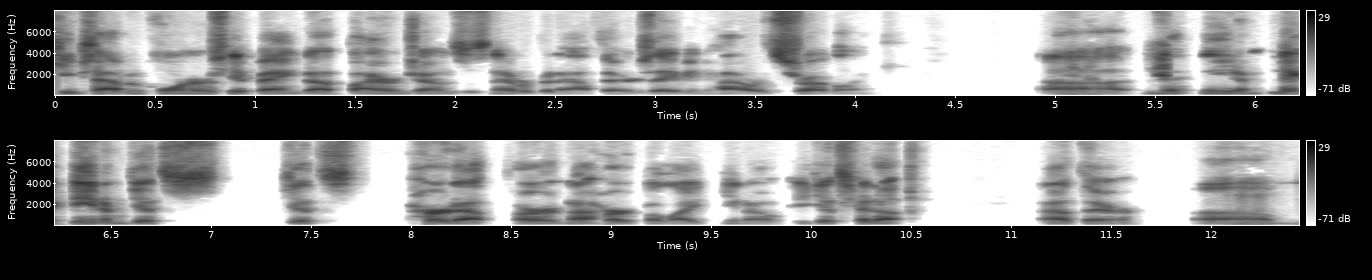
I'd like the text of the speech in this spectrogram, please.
keeps having corners get banged up. Byron Jones has never been out there. Xavier Howard's struggling. Uh, yeah. Nik Needham Nik Needham gets gets hurt up or not hurt, but like you know he gets hit up out there. Um, mm-hmm.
